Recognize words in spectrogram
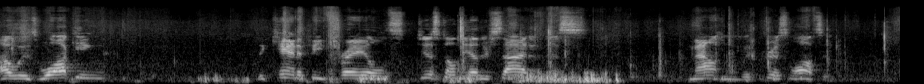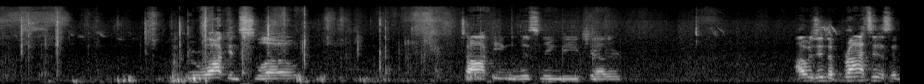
I was walking canopy trails just on the other side of this mountain with Chris Lawson. We were walking slow, talking, listening to each other. I was in the process of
